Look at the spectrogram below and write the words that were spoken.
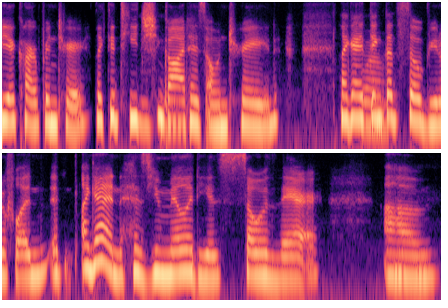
be a carpenter, like to teach mm-hmm. God his own trade. Like I wow. think that's so beautiful, and it, again, his humility is so there. Um,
